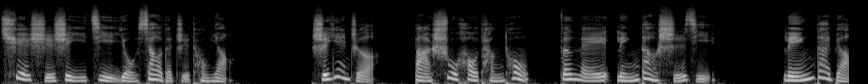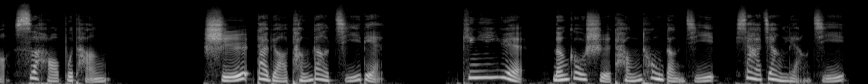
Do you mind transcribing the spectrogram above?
确实是一剂有效的止痛药。实验者把术后疼痛分为零到十级，零代表丝毫不疼，十代表疼到极点。听音乐能够使疼痛等级下降两级。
